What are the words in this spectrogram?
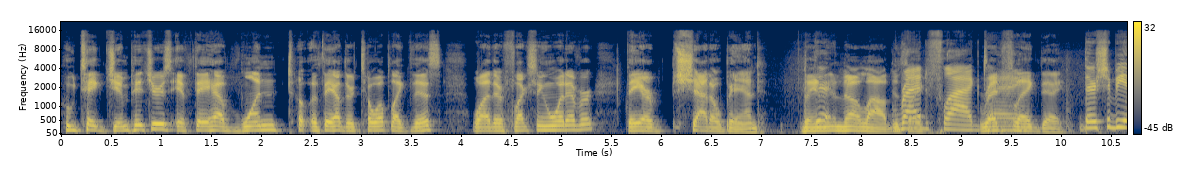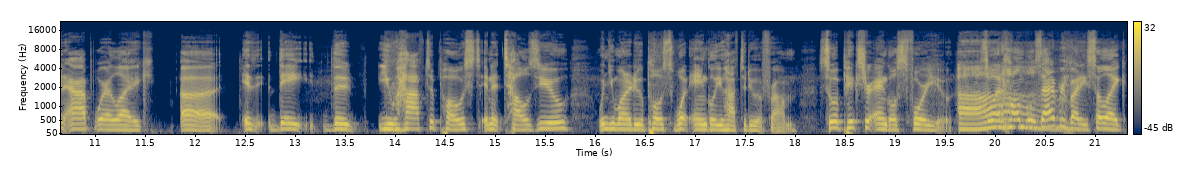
who take gym pictures, if they have one, toe, if they have their toe up like this while they're flexing or whatever, they are shadow banned. They're Yeah. not allowed. It's Red like flag Red day. flag day. There should be an app where like uh it, they the you have to post and it tells you when you want to do a post what angle you have to do it from. So it picks your angles for you. So Ah. it humbles everybody. So like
